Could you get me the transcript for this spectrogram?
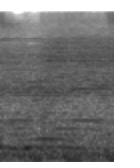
away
